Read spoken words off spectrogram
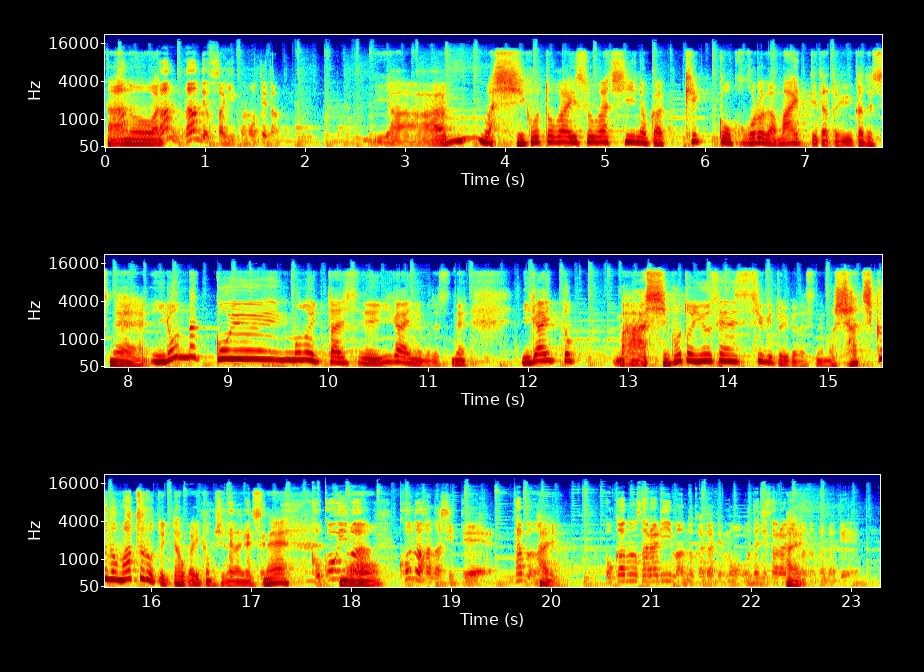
あのななんで塞ぎこもってたの？いやー、まあ、仕事が忙しいのか結構心が参ってたというかですね。いろんなこういうものに対して以外にもですね意外とまあ仕事優先主義というかですねもう社畜の末路と言った方がいいかもしれないですね。ここ今もこの話って多分、うはい、他のサラリーマンの方でも同じサラリーマンの方で、ええ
